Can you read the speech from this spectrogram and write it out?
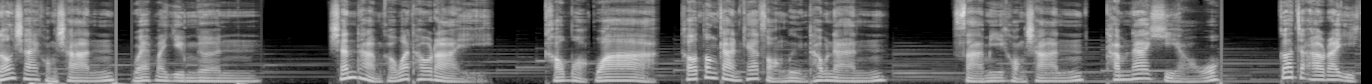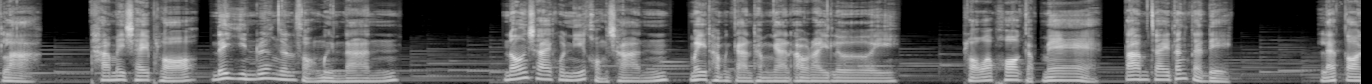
น้องชายของฉันแวะมายืมเงิน ฉันถามเขาว่าเท่าไหร่ เขาบอกว่าเขาต้องการแค่สองหมื่นเท่านั้น สามีของฉันทำหน้าเขียว ก็จะอะไรอีกล่ะ ถ้าไม่ใช่เพราะได้ยินเรื่องเงินสองหมื่นนั้น น้องชายคนนี้ของฉัน ไม่ทำการทำงานอะไรเลย เพราะว่าพ่อกับแม่ตามใจตั้งแต่เด็ก และตอน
